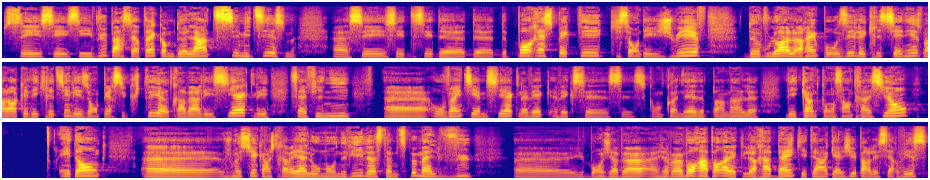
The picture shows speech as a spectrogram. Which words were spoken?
c'est vu par certains comme de l'antisémitisme. Euh, c'est de ne pas respecter qui sont des juifs, de vouloir leur imposer le christianisme alors que les chrétiens les ont persécutés à travers les siècles. Et ça finit euh, au 20e siècle avec, avec ce, qu'on connaît pendant les camps de concentration. Et donc, euh, je me souviens quand je travaillais à l'aumônerie, c'était un petit peu mal vu. Bon, j'avais un, bon rapport avec le rabbin qui était engagé par le service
